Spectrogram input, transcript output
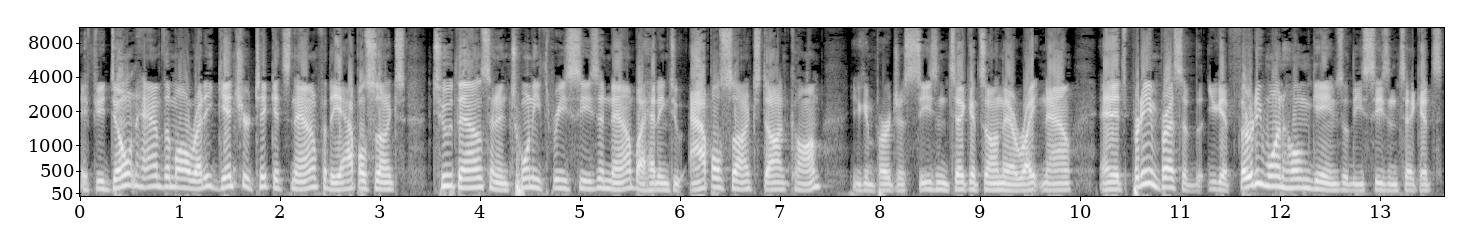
if you don't have them already, get your tickets now for the Apple Sox 2023 season now by heading to applesox.com. You can purchase season tickets on there right now, and it's pretty impressive. that You get 31 home games with these season tickets,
